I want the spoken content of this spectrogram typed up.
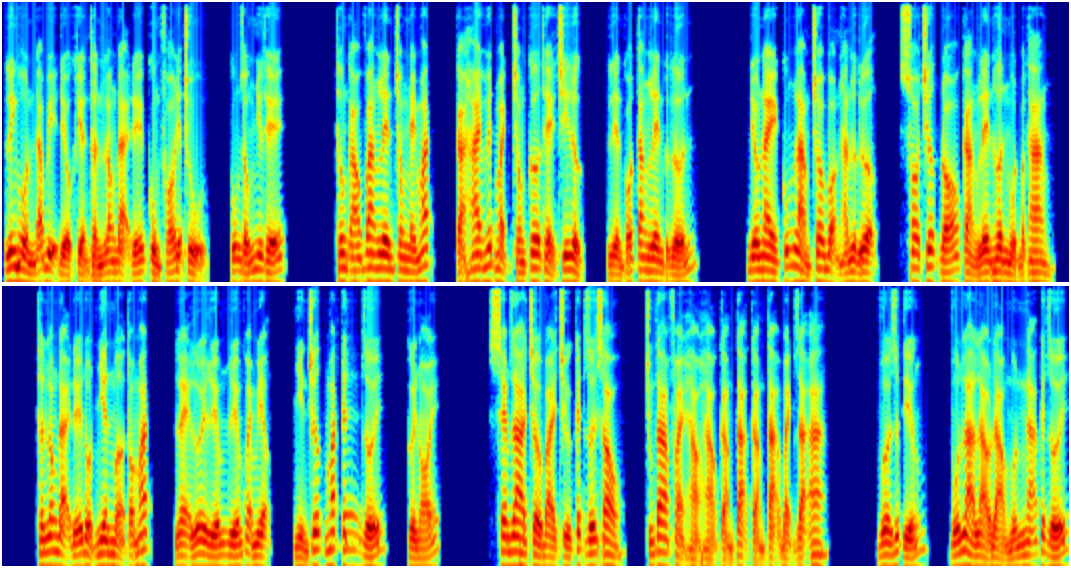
linh hồn đã bị điều khiển thần long đại đế cùng phó địa chủ, cũng giống như thế. Thông cáo vang lên trong nháy mắt, cả hai huyết mạch trong cơ thể chi lực liền có tăng lên cực lớn. Điều này cũng làm cho bọn hắn lực lượng, so trước đó càng lên hơn một bậc thang. Thần long đại đế đột nhiên mở to mắt, lẹ lưỡi liếm liếm khoe miệng, nhìn trước mắt kết giới, cười nói, xem ra chờ bài trừ kết giới sau, chúng ta phải hảo hảo cảm tạ cảm tạ bạch dạ a vừa dứt tiếng, vốn là lảo đảo muốn ngã kết giới,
